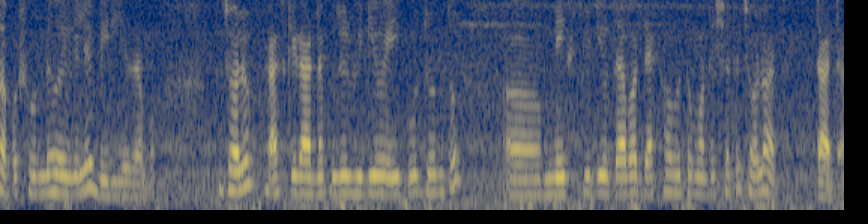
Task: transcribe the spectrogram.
তারপর সন্ধে হয়ে গেলে বেরিয়ে যাব। চলো, আজকে রান্না পুজোর ভিডিও এই পর্যন্ত। নেক্সট ভিডিওতে আবার দেখা হবে তোমাদের সাথে। চলো আজ, টাটা।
